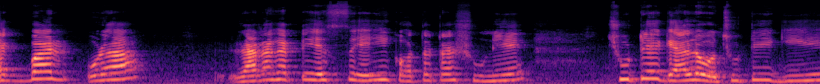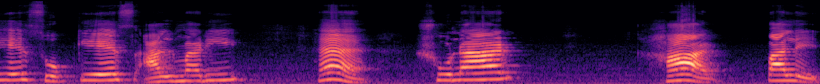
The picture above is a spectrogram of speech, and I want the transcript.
একবার ওরা রানাঘাটে এসছে এই কথাটা শুনে ছুটে গেল। ছুটে গিয়ে শোকেস, আলমারি হ্যাঁ সোনার হার, পালের,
